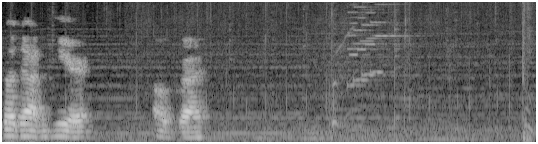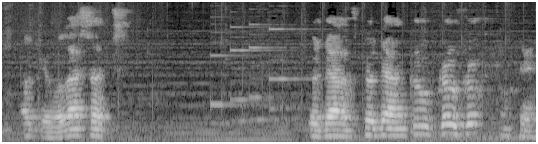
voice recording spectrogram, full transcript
Go down here. Oh god. Okay, well that sucks. Go down, go down, go, go, go. Okay.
